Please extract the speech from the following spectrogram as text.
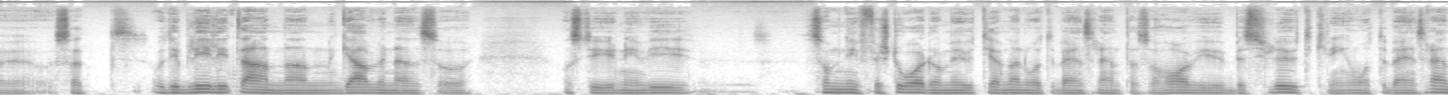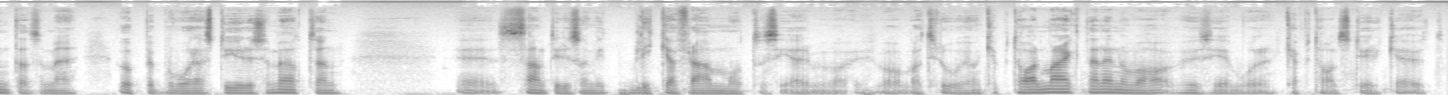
eh så att, och det blir lite annan governance och, och styrning. Vi, som ni förstår då med utjämnad återbäringsränta så har vi ju beslut kring återbäringsränta som är uppe på våra styrelsemöten. Eh, samtidigt som vi blickar framåt och ser vad, vad, vad tror vi om kapitalmarknaden och vad, hur ser vår kapitalstyrka ut.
